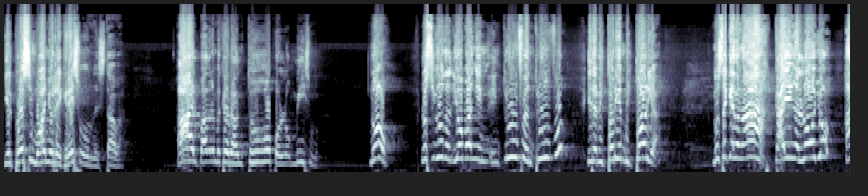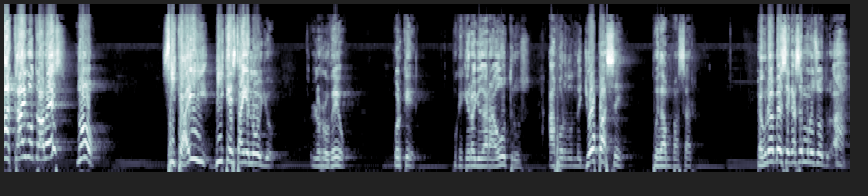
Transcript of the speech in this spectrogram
y el próximo año regreso donde estaba. Ah, el Padre me quebrantó por lo mismo. No, los hijos de Dios van en, en triunfo en triunfo y de victoria en victoria. No se quedan, ah, caí en el hoyo, ah, caigo otra vez. No. Si caí, vi que está ahí el hoyo, lo rodeo. ¿Por qué? Porque quiero ayudar a otros a por donde yo pasé puedan pasar. Pero algunas veces, ¿qué hacemos nosotros? Ah,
